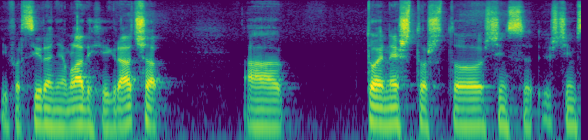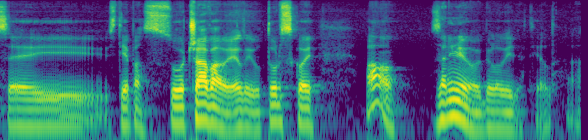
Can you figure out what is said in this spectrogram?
i forsiranja mladih igrača, a to je nešto što, s, čim se, s čim se i Stjepan suočavao je li, u Turskoj. A, o, zanimljivo je bilo vidjeti. Jel? A,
